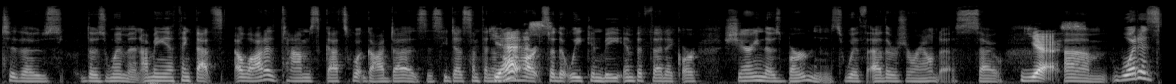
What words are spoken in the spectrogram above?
to those those women. I mean, I think that's a lot of times that's what God does is he does something in yes. our heart so that we can be empathetic or sharing those burdens with others around us. So, yes. Um what is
